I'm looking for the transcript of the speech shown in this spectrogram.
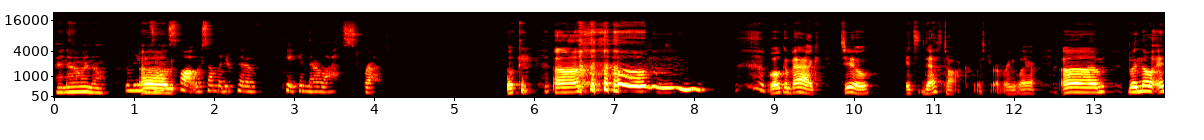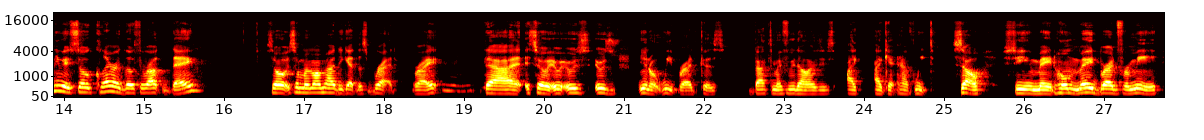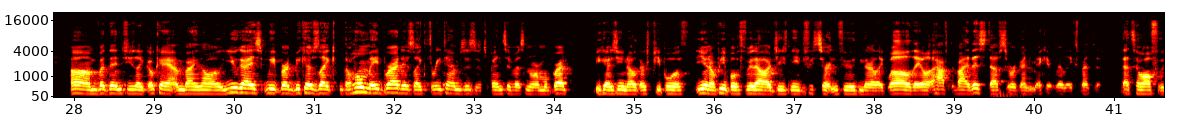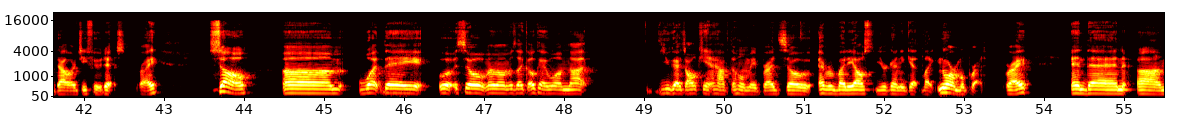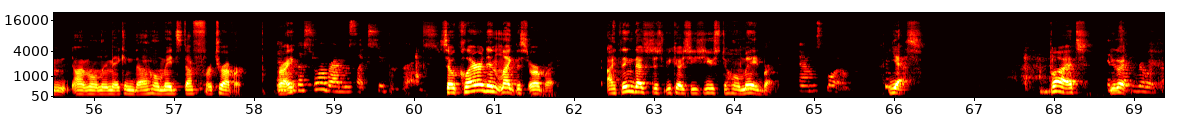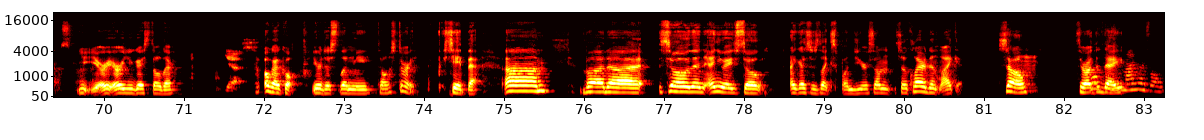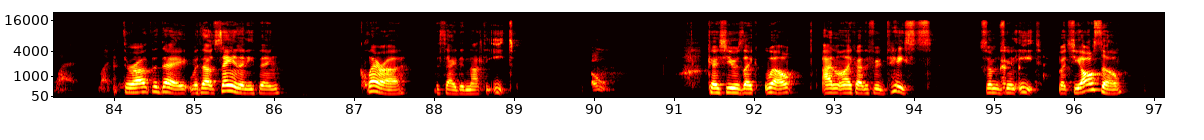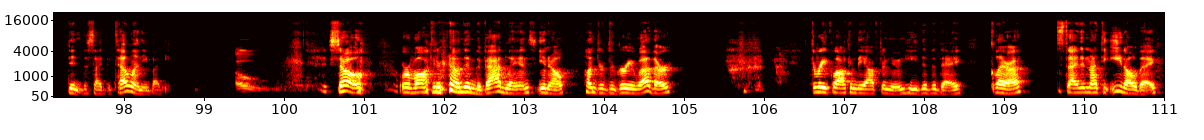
I know, I know. in the exact Um, spot where somebody could have taken their last breath. Okay. Um, welcome back to it's Death Talk with Trevor and Claire. Um, but no, anyway, so Claire though throughout the day, so so my mom had to get this bread, right? That so it, it was it was you know wheat bread because back to my food allergies, I I can't have wheat. So she made homemade bread for me. Um, but then she's like, okay, I'm buying all you guys wheat bread because like the homemade bread is like three times as expensive as normal bread because you know there's people with you know people with food allergies need certain food and they're like, well, they have to buy this stuff, so we're going to make it really expensive. That's how all food allergy food is, right? So, um, what they so my mom was like, okay, well, I'm not. You guys all can't have the homemade bread, so everybody else you're going to get like normal bread, right? And then um, I'm only making the homemade stuff for Trevor, right? And the store bread was like super gross. So Clara didn't like the store bread. I think that's just because she's used to homemade bread. And I'm spoiled. Yes. But It you guys, like really gross. you, you- are, are you guys still there? Yes. Okay, cool. You're just letting me tell a story. I appreciate that. Um, but uh, so then anyway, so I guess it was like spongy or something. So Claire didn't like it. So Mhm. throughout the day, Mine was all wet. Like throughout the day, without saying anything, Clara decided not to eat Oh. because she was like, "Well, I don't like how the food tastes, so I'm just gonna eat." But she also didn't decide to tell anybody. Oh. So we're walking around in the Badlands, you know, hundred degree weather. Three o'clock in the afternoon, heat of the day. Clara decided not to eat all day.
